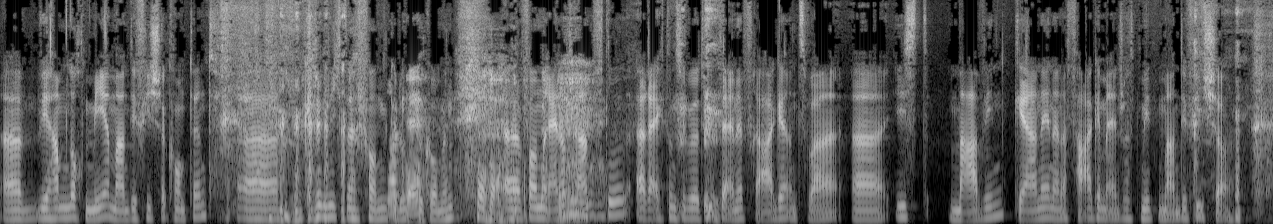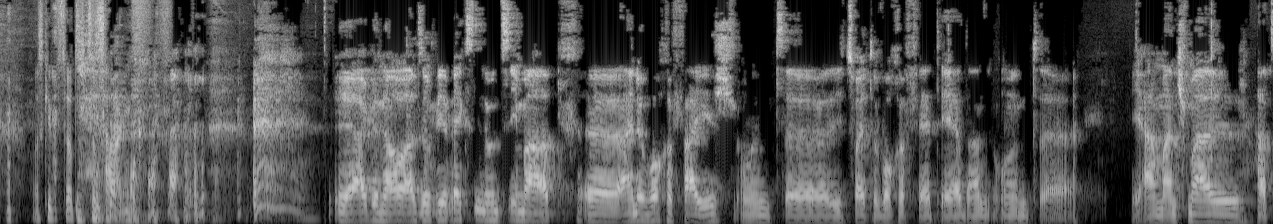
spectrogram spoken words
Äh, wir haben noch mehr Mandy Fischer Content. Äh, wir können nicht davon genug Okay. bekommen. Äh, von Reinhard Hanftl erreicht uns über Twitter eine Frage und zwar äh, ist Marvin gerne in einer Fahrgemeinschaft mit Mandy Fischer? Was gibt's dazu zu sagen? Ja, genau. Also wir wechseln uns immer ab. Äh, eine Woche fahre ich und äh, die zweite Woche fährt er dann. Und äh, ja, manchmal hat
